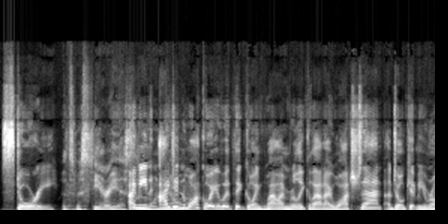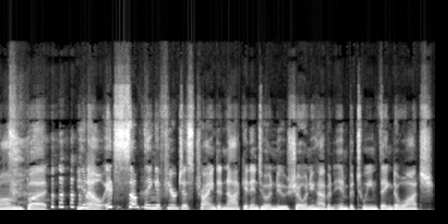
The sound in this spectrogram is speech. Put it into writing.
story. It's mysterious. I mean, I know. didn't walk away with it going, wow, I'm really glad I watched that. Uh, Don't get me wrong. But, you know, it's something if you're just trying to not get into a new show and you have an in between thing to watch.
